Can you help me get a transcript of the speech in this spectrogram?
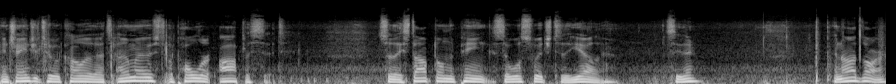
and change it to a color that's almost a polar opposite. So they stopped on the pink, so we'll switch to the yellow. See there? And odds are,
